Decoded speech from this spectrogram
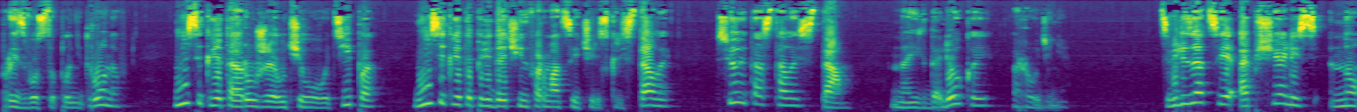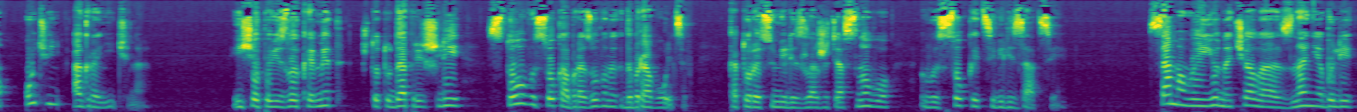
производства планетронов, ни секрета оружия лучевого типа, ни секрета передачи информации через кристаллы, все это осталось там, на их далекой родине. Цивилизации общались, но очень ограниченно. Еще повезло Кэмет, что туда пришли 100 высокообразованных добровольцев, которые сумели заложить основу высокой цивилизации. С самого ее начала знания были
